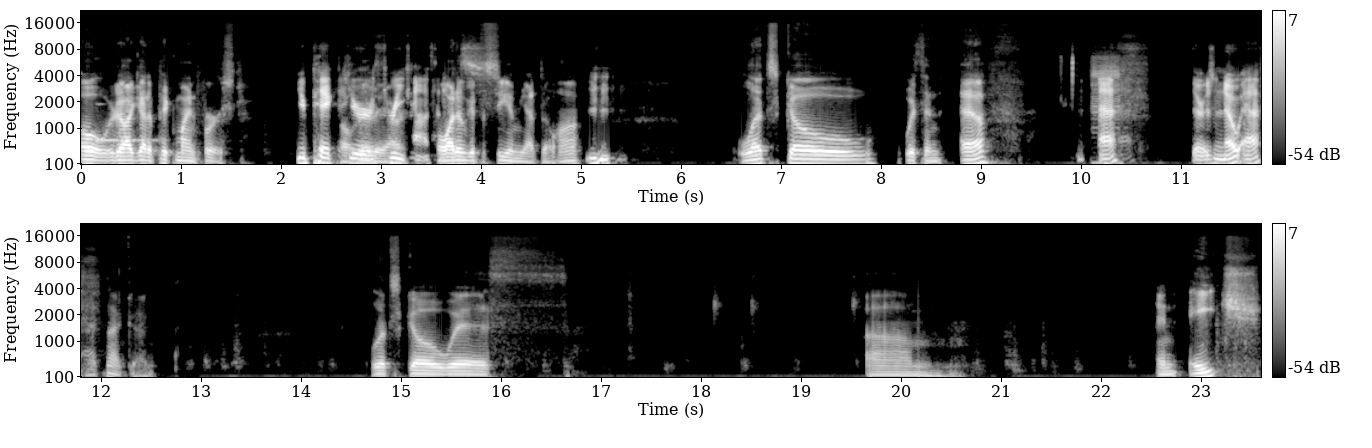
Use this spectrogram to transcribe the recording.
Oh, or do I got to pick mine first? You pick Oh, your there three consonants. Oh, I don't get to see them yet, though, huh? Mhm. Let's go with an F. F. There's no F. That's not good. Let's go with um an H.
